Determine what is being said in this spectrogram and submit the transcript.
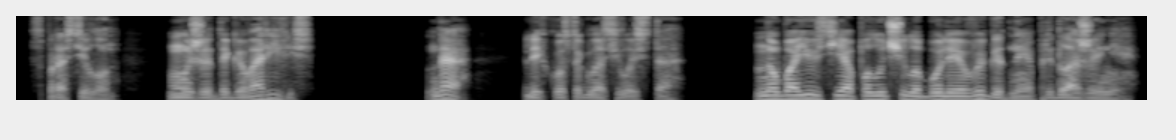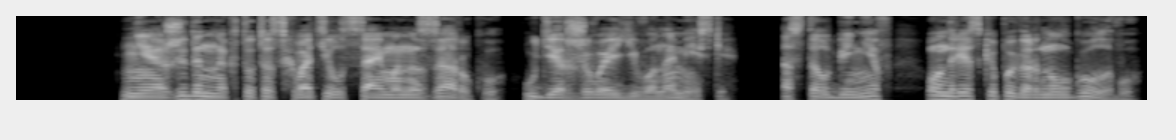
— спросил он. «Мы же договорились?» «Да», — легко согласилась та. «Но, боюсь, я получила более выгодное предложение». Неожиданно кто-то схватил Саймона за руку, удерживая его на месте. Остолбенев, он резко повернул голову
